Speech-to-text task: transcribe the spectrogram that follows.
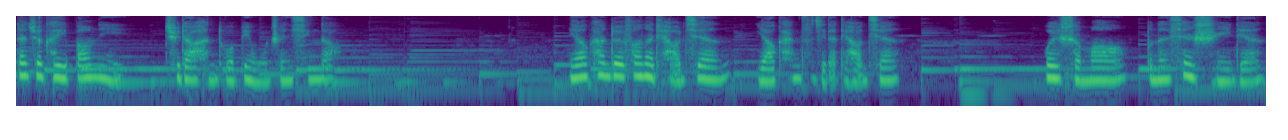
但却可以帮你去掉很多并无真心的。你要看对方的条件，也要看自己的条件。为什么不能现实一点？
